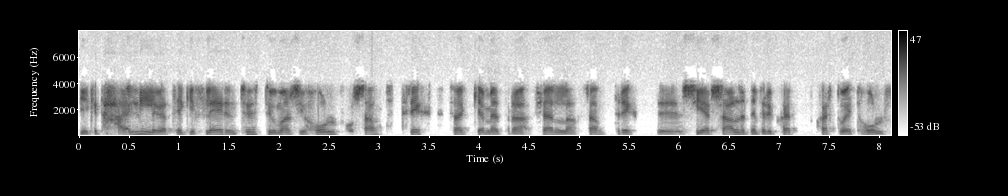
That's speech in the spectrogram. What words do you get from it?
Ég get hæglega tekið fleiri en 20 manns í hólf og samt tryggt 20 metra fjalla, samt tryggt uh, sér salernin fyrir hvert, hvert og eitt hólf.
